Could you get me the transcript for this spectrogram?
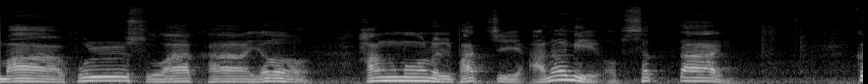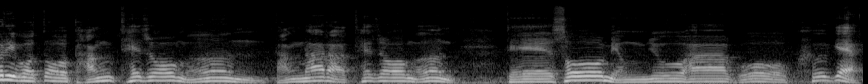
막 불수학하여 학문을 받지 않음이 없었다. 그리고 또 당태종은 당나라 태종은 대소명류하고 크게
